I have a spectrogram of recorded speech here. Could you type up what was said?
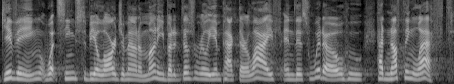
giving what seems to be a large amount of money, but it doesn't really impact their life, and this widow who had nothing left,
